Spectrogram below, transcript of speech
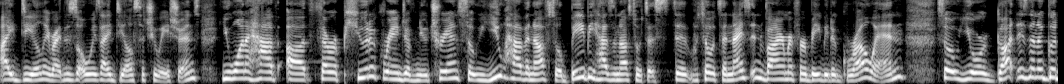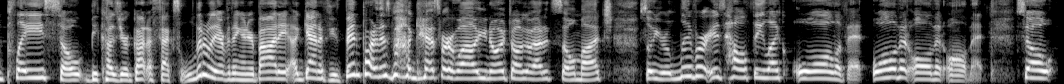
ideally, right? This is always ideal situations. You want to have a therapeutic range of nutrients so you have enough, so baby has enough, so it's a so it's a nice nice environment for a baby to grow in. So your gut is in a good place. So because your gut affects literally everything in your body. Again, if you've been part of this podcast for a while, you know I talk about it so much. So your liver is healthy, like all of it, all of it, all of it, all of it. So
